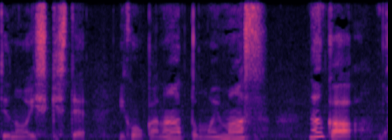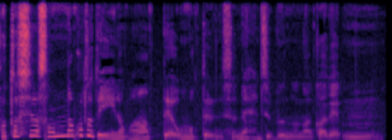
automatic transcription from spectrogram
っていうのを意識していこうかなと思います。なんか今年はそんなことでいいのかなって思ってるんですよね自分の中で。うん。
